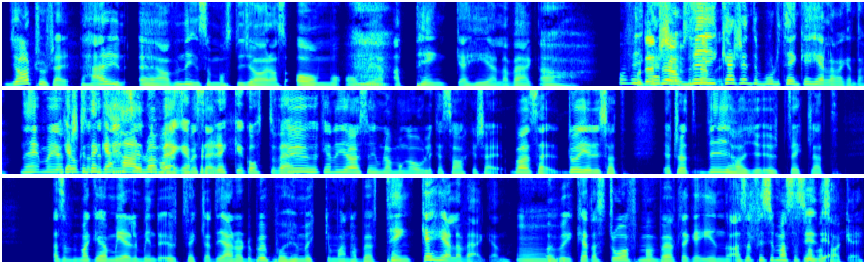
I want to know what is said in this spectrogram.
jag tror så här, det här är en övning som måste göras om och om igen, att tänka hela vägen. Ah. Och vi, Och kanske, också vi här- kanske inte borde tänka hela vägen då. Nej, men Vi jag kanske tror ska tänka halva vägen för det räcker gott och väl. Gud, hur kan ni göra så himla många olika saker? Så här? Bara så här, då är det så att jag tror att vi har ju utvecklat, alltså man kan ha mer eller mindre utvecklade hjärnor, det beror på hur mycket man har behövt tänka hela vägen. Och hur Mm. mycket katastrofer man behövt lägga in. Och, alltså det finns ju massa är sådana saker.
